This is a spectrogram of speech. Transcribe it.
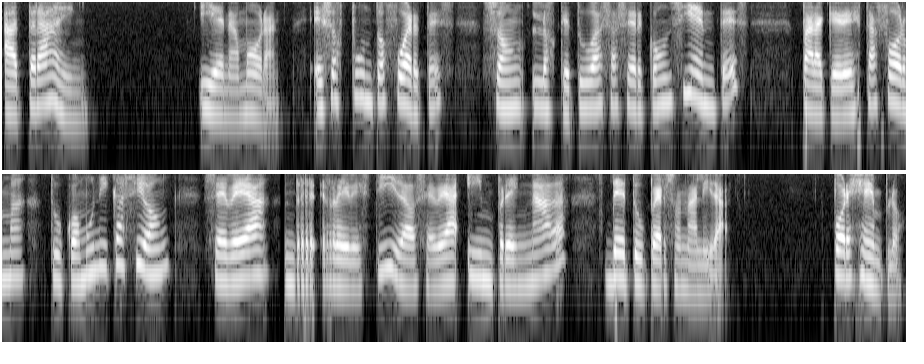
Atraen y enamoran. Esos puntos fuertes son los que tú vas a ser conscientes para que de esta forma tu comunicación se vea revestida o se vea impregnada de tu personalidad. Por ejemplo,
